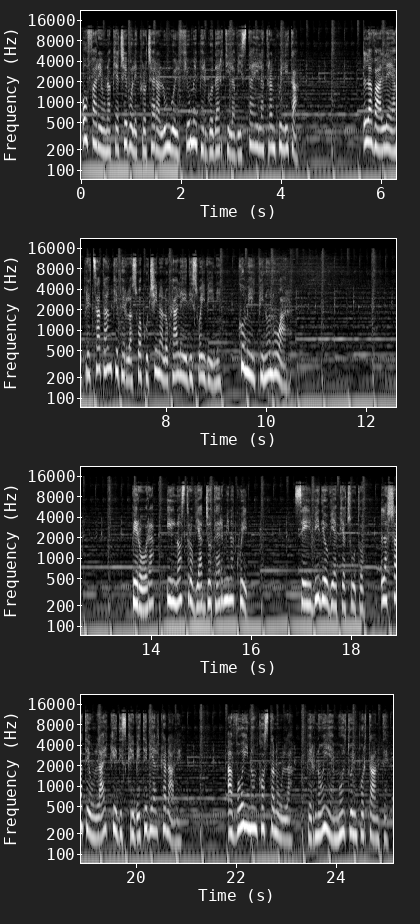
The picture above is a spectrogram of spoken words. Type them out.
o fare una piacevole crociera lungo il fiume per goderti la vista e la tranquillità. La valle è apprezzata anche per la sua cucina locale ed i suoi vini, come il Pinot Noir. Per ora, il nostro viaggio termina qui. Se il video vi è piaciuto, lasciate un like ed iscrivetevi al canale. A voi non costa nulla, per noi è molto importante.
